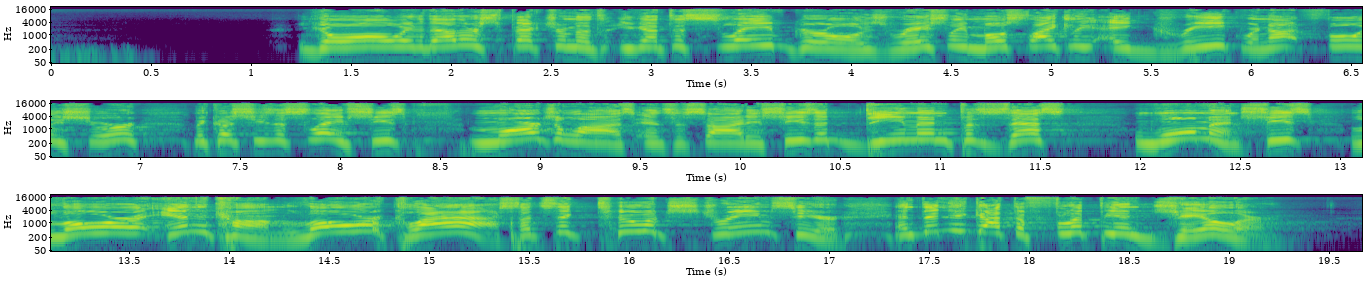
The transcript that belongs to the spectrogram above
You go all the way to the other spectrum. You got the slave girl who's racially most likely a Greek. We're not fully sure because she's a slave. She's marginalized in society. She's a demon possessed woman. She's lower income, lower class. That's like two extremes here. And then you got the Philippian jailer,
